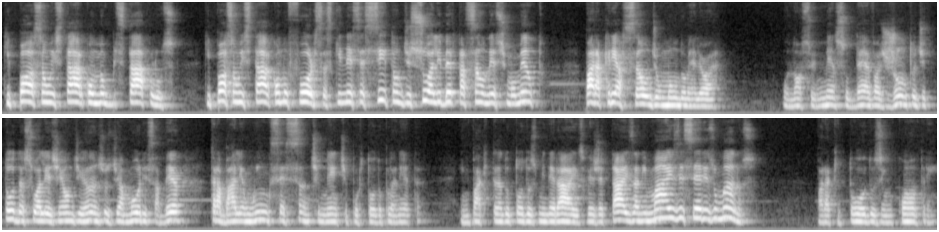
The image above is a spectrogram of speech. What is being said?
que possam estar como obstáculos, que possam estar como forças que necessitam de sua libertação neste momento para a criação de um mundo melhor. O nosso imenso Deva, junto de toda a sua legião de anjos de amor e saber, trabalham incessantemente por todo o planeta impactando todos os minerais, vegetais, animais e seres humanos, para que todos encontrem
